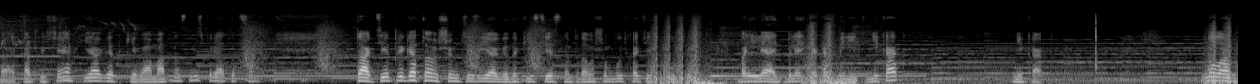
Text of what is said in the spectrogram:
Так, отлично. Ягодки. Вам от нас не спрятаться. Так, теперь приготовим что-нибудь из ягодок, естественно, потому что он будет хотеть кушать. Блять, блять, как отменить? Никак? Никак. Ну ладно.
